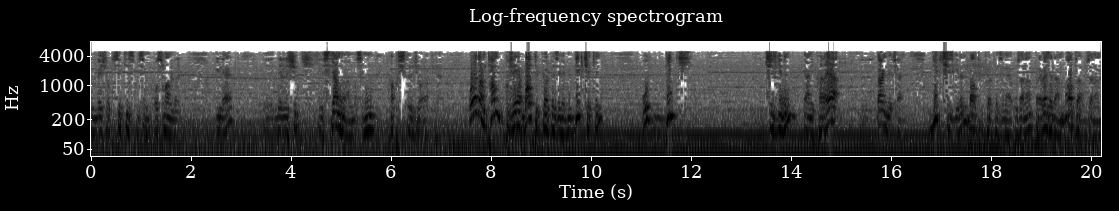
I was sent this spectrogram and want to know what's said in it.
1538 bizim Osmanlı ile e, Birleşik Hristiyan almasının kapıştığı coğrafya. Oradan tam kuzeye Baltık Körfezi'ne bir dik çekin. O dik çizginin yani karaya dan geçen dik çizginin Baltık Körfezi'ne uzanan, Preveze'den Baltık'a uzanan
